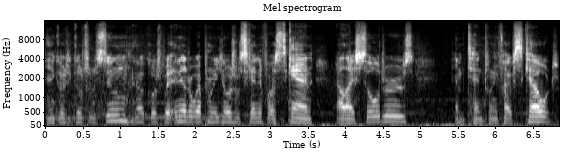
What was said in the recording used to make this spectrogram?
And it goes, it goes to zoom. And of course, with any other weapon, you can also scan it for a scan. Allied soldiers, M1025 Scout.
